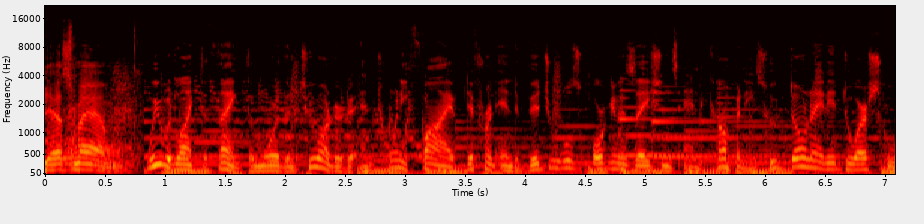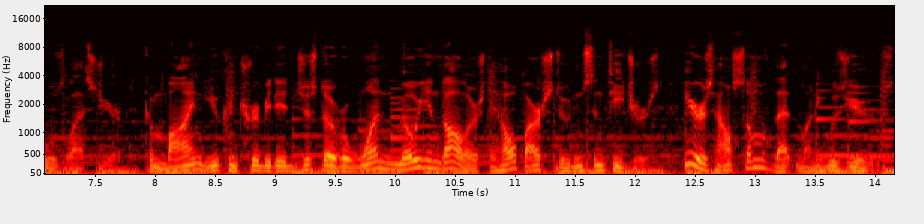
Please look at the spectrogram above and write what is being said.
Yes, ma'am. We would like to thank the more than 225 different individuals, organizations, and companies who donated to our schools last year. Combined, you contributed just over $1 million to help our students and teachers. Here's how some of that money was used.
